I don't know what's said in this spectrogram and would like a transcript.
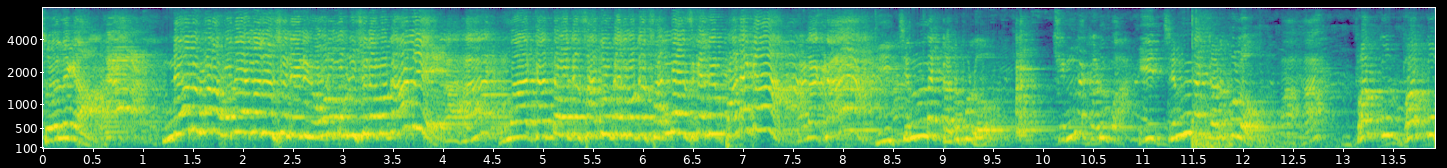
సోలిగా. నేను కూడా ఉదయం చూసి నేను ఎవరు మనుషులేమో కానీ. నాకంటే ఒక చదువు కానీ ఒక సన్యాసి కానీ పడక. అడక ఈ చిన్న కడుపులో చిన్న కడుప? ఈ చిన్న కడుపులో ఆహా. బగ్గు బగ్గు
